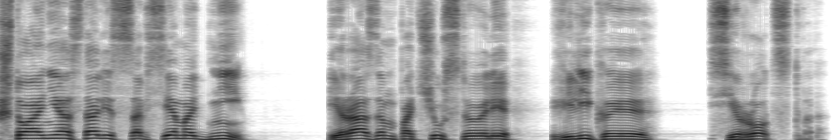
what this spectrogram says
что они остались совсем одни, и разом почувствовали великое сиротство.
